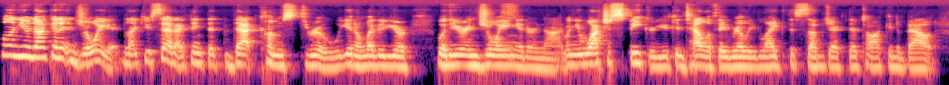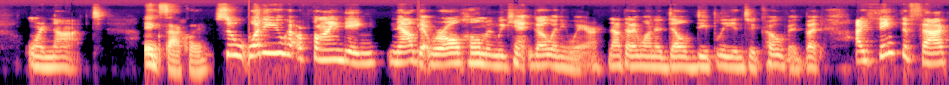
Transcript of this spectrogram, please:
well and you're not going to enjoy it like you said i think that that comes through you know whether you're whether you're enjoying it or not when you watch a speaker you can tell if they really like the subject they're talking about or not exactly so what are you finding now that we're all home and we can't go anywhere not that i want to delve deeply into covid but i think the fact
